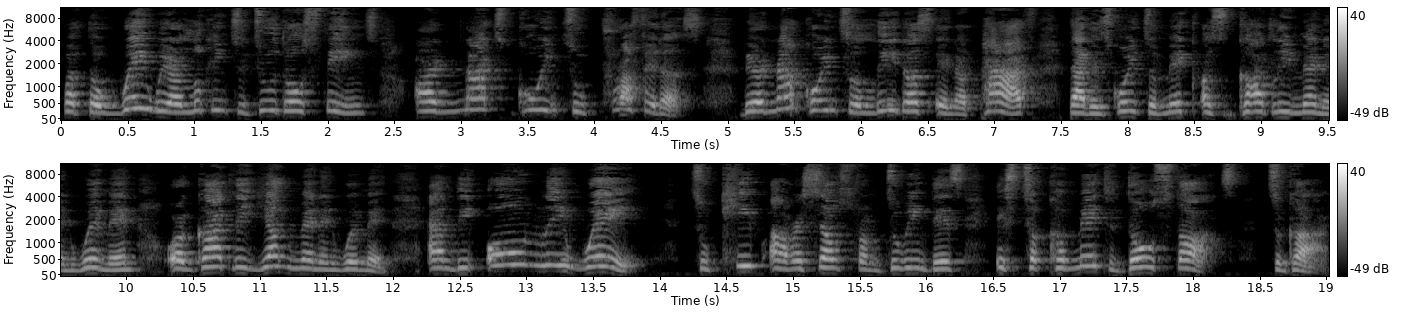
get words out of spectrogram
but the way we are looking to do those things are not going to profit us. They're not going to lead us in a path that is going to make us godly men and women or godly young men and women. And the only way to keep ourselves from doing this is to commit those thoughts to God.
